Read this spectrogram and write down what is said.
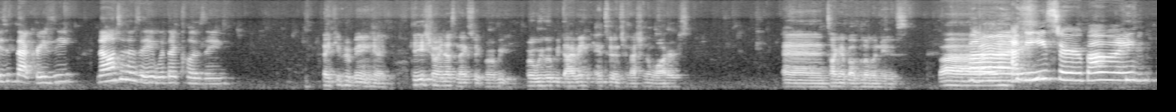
Isn't that crazy? Now on to Jose with our closing. Thank you for being here. Please join us next week where we where we will be diving into international waters and talking about global news. Bye. Bye. Happy Easter. Bye.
